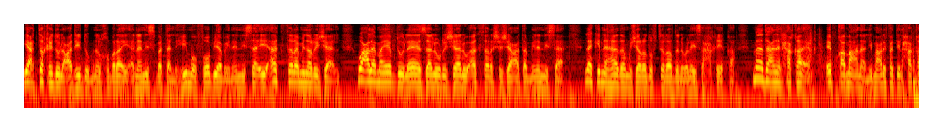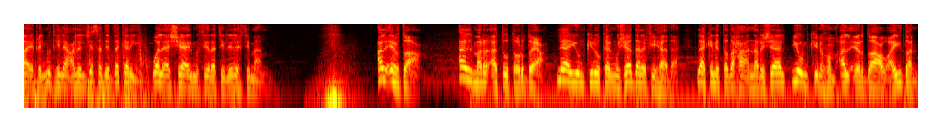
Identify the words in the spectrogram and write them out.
يعتقد العديد من الخبراء أن نسبة الهيموفوبيا بين النساء أكثر من الرجال وعلى ما يبدو لا يزال الرجال أكثر شجاعة من النساء. لكن هذا مجرد افتراض وليس حقيقة. ماذا عن الحقائق؟ ابقى معنا لمعرفة الحقائق المذهلة عن الجسد الذكري والأشياء المثيرة للاهتمام. الإرضاع. المرأة ترضع. لا يمكنك المجادلة في هذا. لكن اتضح أن الرجال يمكنهم الإرضاع أيضا.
